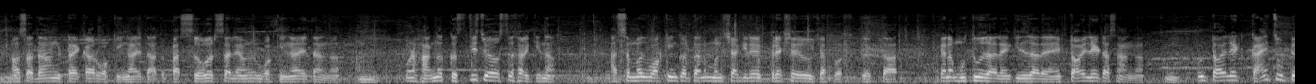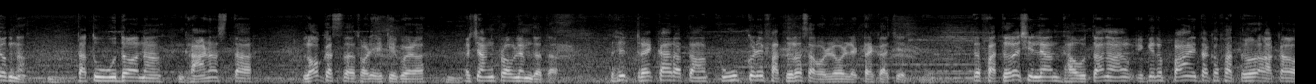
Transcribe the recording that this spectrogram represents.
हांव सदां ट्रॅकार वॉकिंगा येता आतां पांच स वर्स जालें हांव वॉकिंगा येता हांगा. पूण हांगा कसलीच वेवस्था सारकी ना. आतां समज वॉकिंग करताना मनशाक कितें प्रेशर येवच्या शकता केन्ना मुतू जालें कितें जालें एक टॉयलेट आसा हांगा. पूण टॉयलेट कांयच उपयोग ना. तातूंत उदक ना घाण आसता लॉक आसता थोडे एक एक वेळा. अशें हांगा प्रॉब्लेम जाता. तशें ट्रॅकार आतां खूब कडेन फातर आसा व्हडले व्हडले ट्रॅकाचेर. ते फातर आशिल्ल्यान धांवताना एक एकदां पांय ताका फातर हाका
